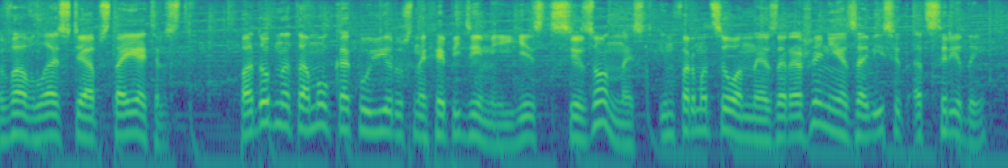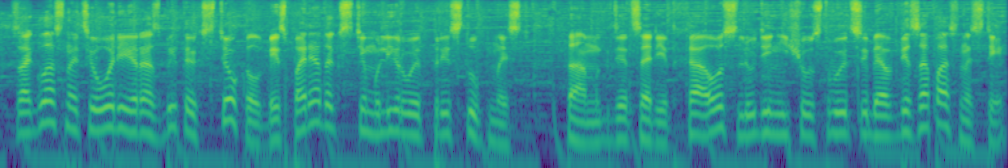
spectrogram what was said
во власти обстоятельств. Подобно тому, как у вирусных эпидемий есть сезонность, информационное заражение зависит от среды. Согласно теории разбитых стекол, беспорядок стимулирует преступность. Там, где царит хаос, люди не чувствуют себя в безопасности.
